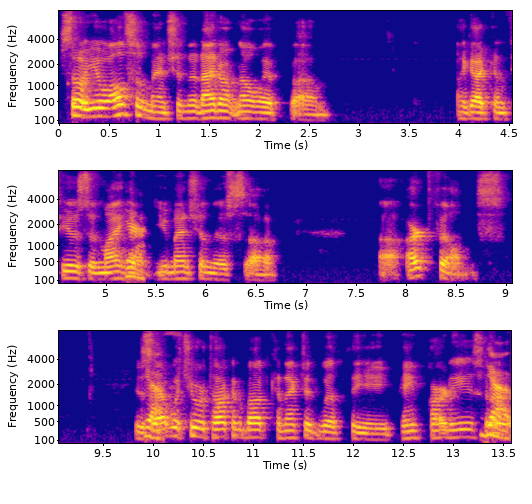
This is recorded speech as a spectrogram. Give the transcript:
so you also mentioned, and I don't know if um, I got confused in my head. You mentioned this uh, uh, art films. Is Yes. that what you were talking about? Connected with the paint parties? or- yeah,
